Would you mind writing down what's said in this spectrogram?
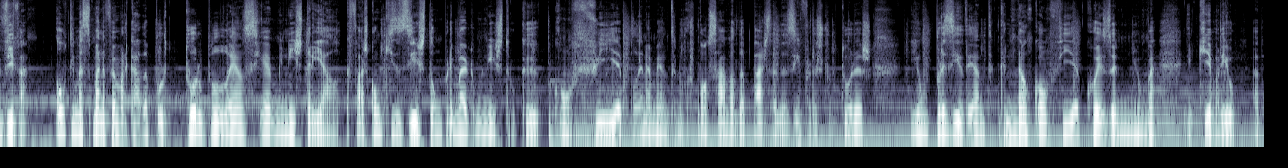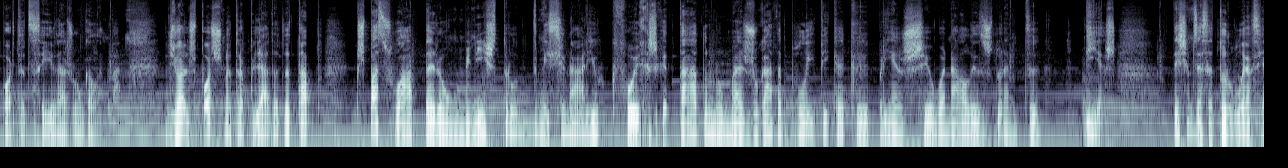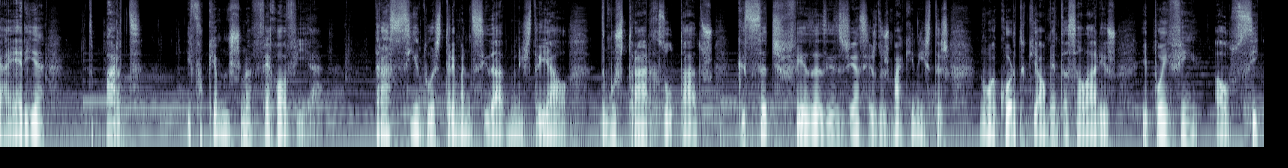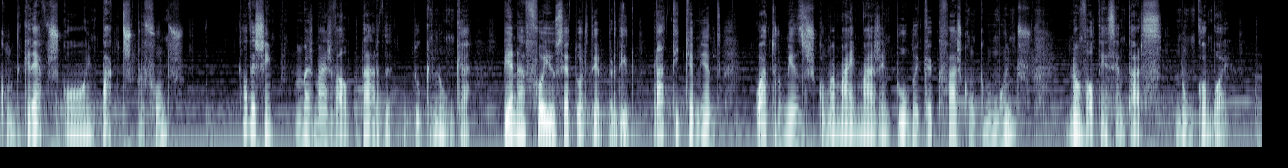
Viva! A última semana foi marcada por turbulência ministerial, que faz com que exista um primeiro-ministro que confia plenamente no responsável da pasta das infraestruturas e um presidente que não confia coisa nenhuma e que abriu a porta de saída a João Galamba. De olhos postos na atrapalhada da TAP, espaço há para um ministro de missionário que foi resgatado numa jogada política que preencheu análises durante dias? Deixemos essa turbulência aérea de parte e foquemos-nos na ferrovia. Terá sido a extrema necessidade ministerial de mostrar resultados que satisfez as exigências dos maquinistas num acordo que aumenta salários e põe fim ao ciclo de greves com impactos profundos? Talvez sim, mas mais vale tarde do que nunca. Pena foi o setor ter perdido praticamente quatro meses com uma má imagem pública que faz com que muitos não voltem a sentar-se num comboio,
